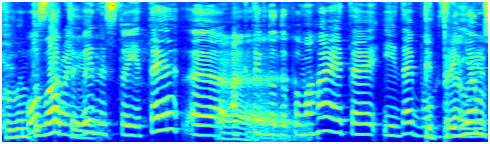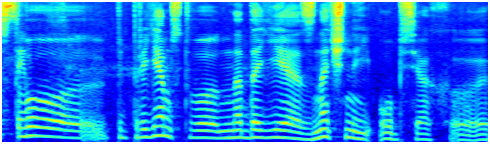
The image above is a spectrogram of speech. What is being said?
коментувати. Осторонь ви не стоїте, е, активно допомагаєте і дай Бог здоров'я всім. Підприємство, підприємство надає значний обсяг е,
